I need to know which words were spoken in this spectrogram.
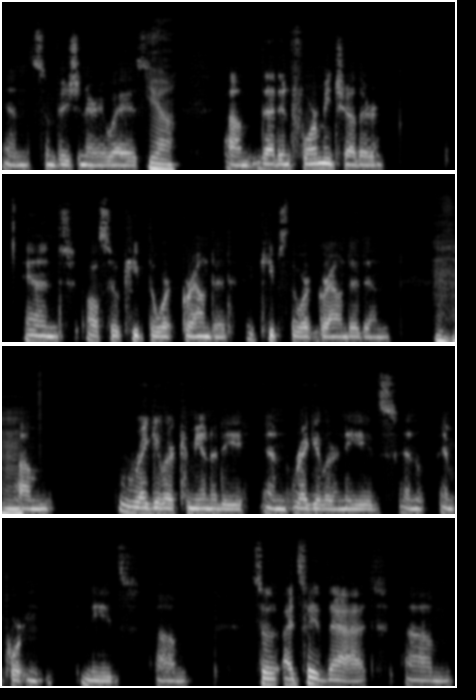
in some visionary ways. Yeah. Um, that inform each other and also keep the work grounded. It keeps the work grounded and mm-hmm. um, regular community and regular needs and important needs. Um, so I'd say that. Um,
